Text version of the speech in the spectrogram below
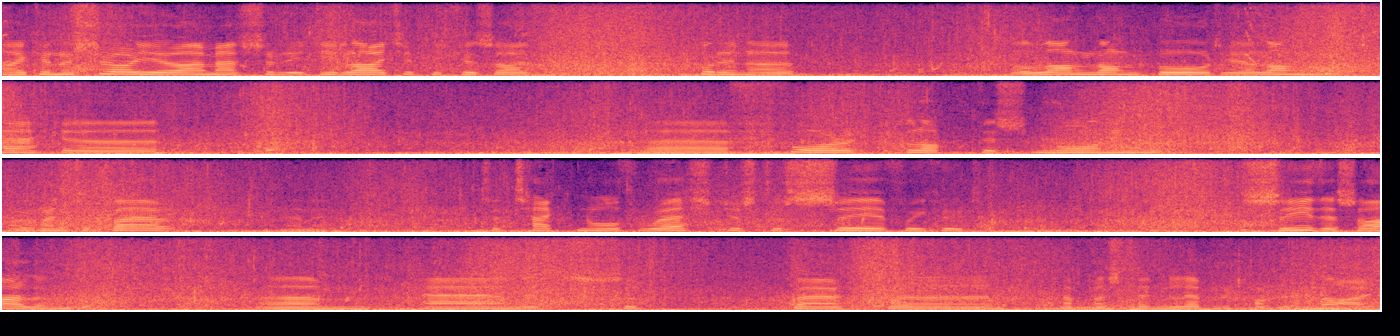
I can assure you I'm absolutely delighted because I've put in a, a long long board here, a long long tack, uh, uh, four o'clock this morning I went about and it, to tack northwest just to see if we could see this island um, and it's about uh, half past 10, 11 o'clock at night.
